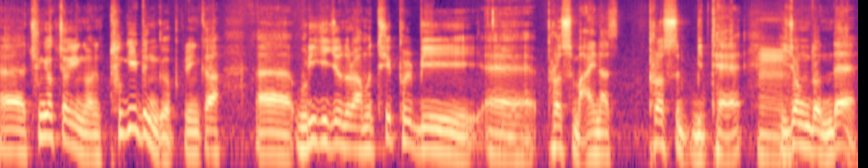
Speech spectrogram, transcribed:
에, 충격적인 거는 투기 등급 그러니까 에, 우리 기준으로 하면 triple B 에, 플러스 마이너스 플러스 밑에 이 정도인데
